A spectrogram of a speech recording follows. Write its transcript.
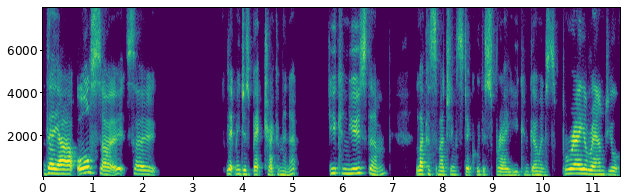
they are also, so let me just backtrack a minute. You can use them like a smudging stick with a spray. You can go and spray around your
